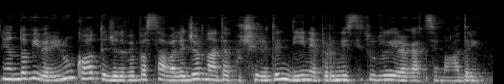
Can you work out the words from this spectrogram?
e andò a vivere in un cottage dove passava le giornate a cucire tendine per un istituto di ragazze madri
